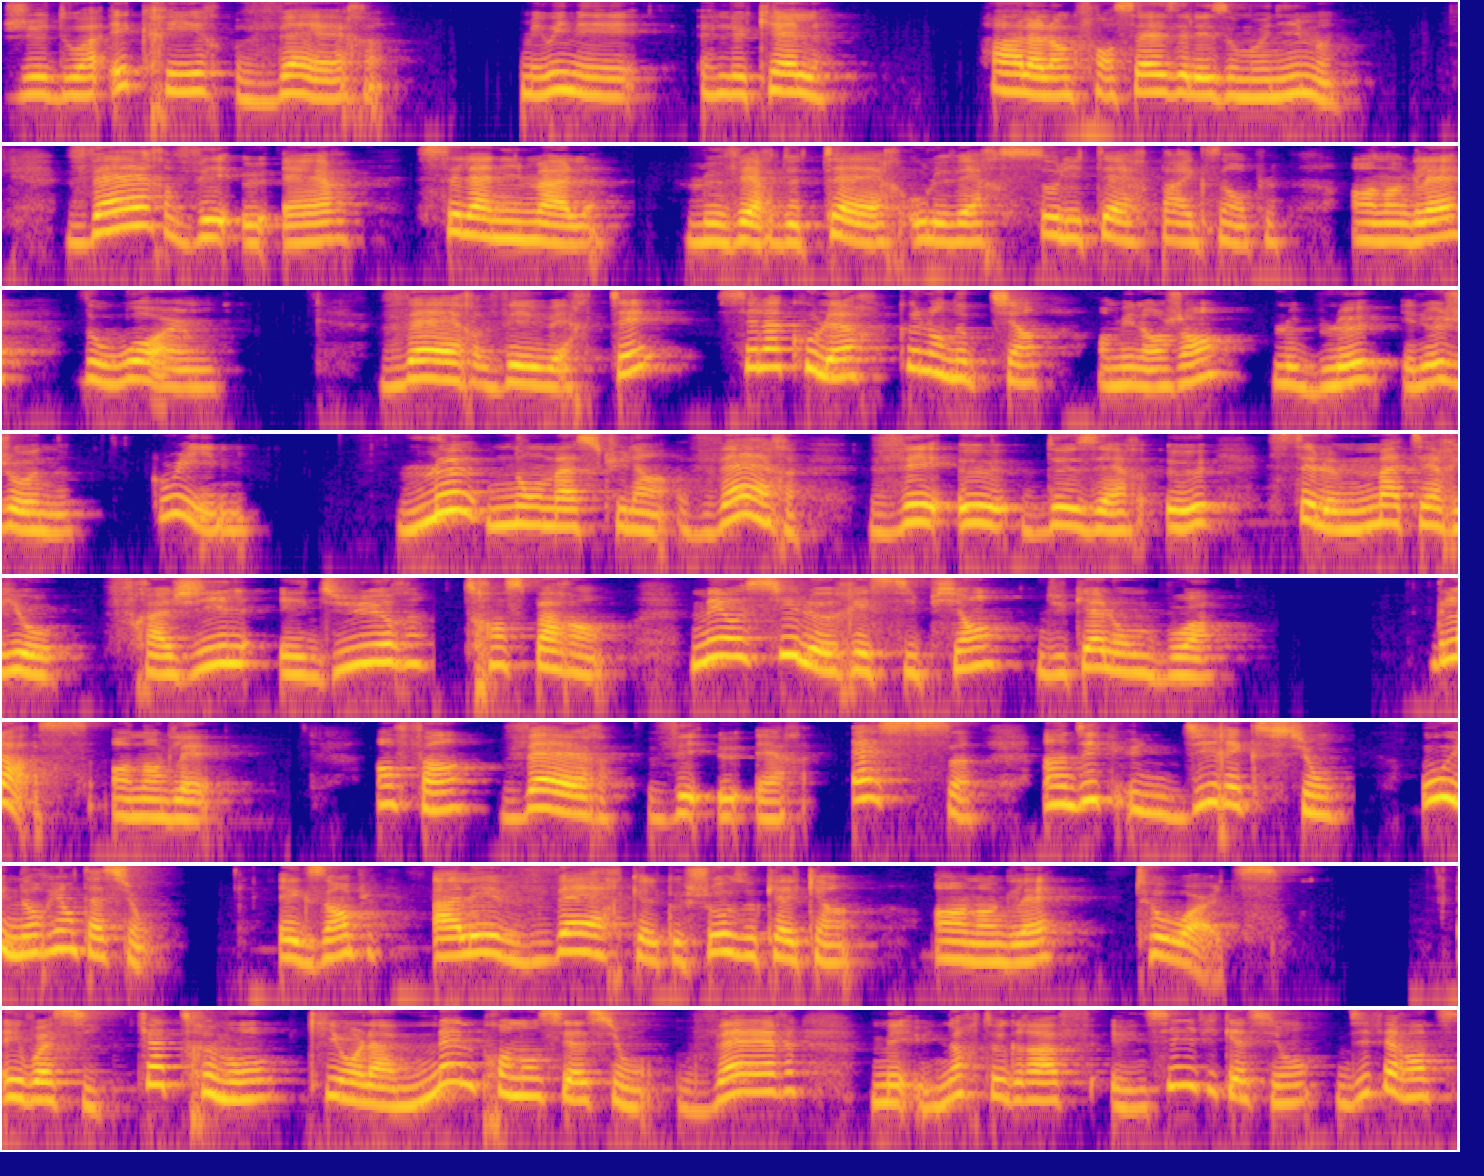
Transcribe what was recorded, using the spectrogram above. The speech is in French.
Je dois écrire vers. Mais oui, mais lequel? Ah, la langue française et les homonymes. Vers, V-E-R, c'est l'animal. Le ver de terre ou le ver solitaire, par exemple. En anglais, the worm. Vert, V-E-R-T, c'est la couleur que l'on obtient en mélangeant le bleu et le jaune. Green. Le nom masculin vert, V-E-2-R-E, c'est le matériau fragile et dur, transparent, mais aussi le récipient duquel on boit. Glass en anglais. Enfin, vert, V-E-R-S, indique une direction ou une orientation. Exemple, aller vers quelque chose ou quelqu'un. En anglais, towards. Et voici quatre mots qui ont la même prononciation vers, mais une orthographe et une signification différentes.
